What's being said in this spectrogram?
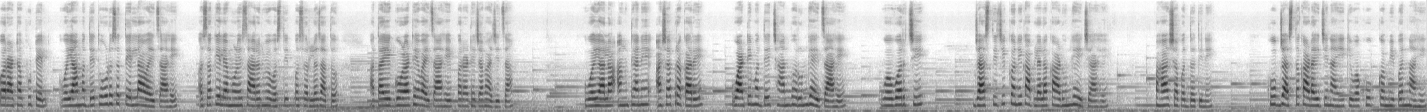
पराठा फुटेल व यामध्ये थोडंसं तेल लावायचं आहे. असं केल्यामुळे सारण व्यवस्थित पसरलं जातं. आता एक गोळा ठेवायचा आहे पराठ्याच्या भाजीचा. व याला अंगठ्याने अशा प्रकारे वाटीमध्ये छान भरून घ्यायचं आहे. व वरची जास्तीची कणिक आपल्याला काढून घ्यायची आहे. पहा अशा पद्धतीने. खूप जास्त काढायची नाही किंवा खूप कमी पण नाही.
